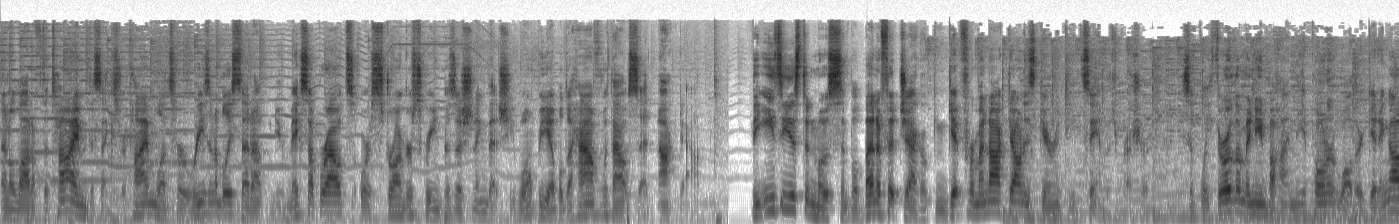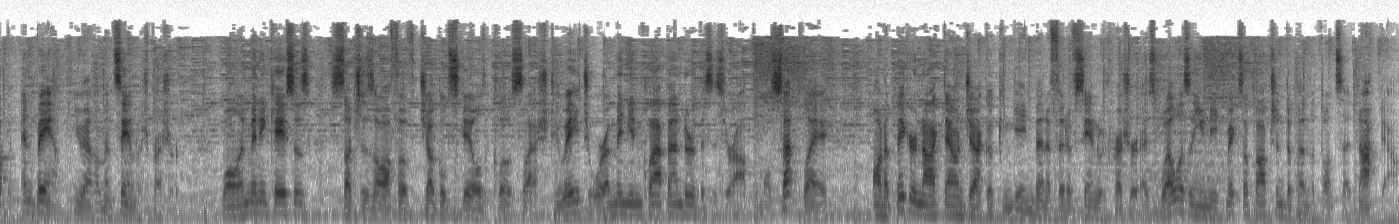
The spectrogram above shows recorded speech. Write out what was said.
and a lot of the time, this extra time lets her reasonably set up new mix-up routes or stronger screen positioning that she won't be able to have without said knockdown. The easiest and most simple benefit Jack-O can get from a knockdown is guaranteed sandwich pressure. Simply throw the minion behind the opponent while they're getting up, and bam, you have them in sandwich pressure. While in many cases, such as off of juggled scaled close slash 2H or a minion clap ender, this is your optimal set play, on a bigger knockdown, Jack-O can gain benefit of sandwich pressure as well as a unique mix-up option dependent on said knockdown.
